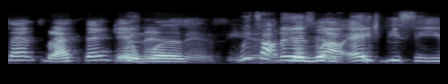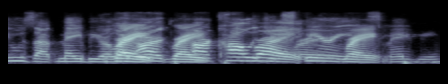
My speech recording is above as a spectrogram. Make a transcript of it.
sense, but I think In it that was sense, We yeah. talked it as well. HBCUs up maybe, or like Right, our, right. our college Right. experience, Right. maybe.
